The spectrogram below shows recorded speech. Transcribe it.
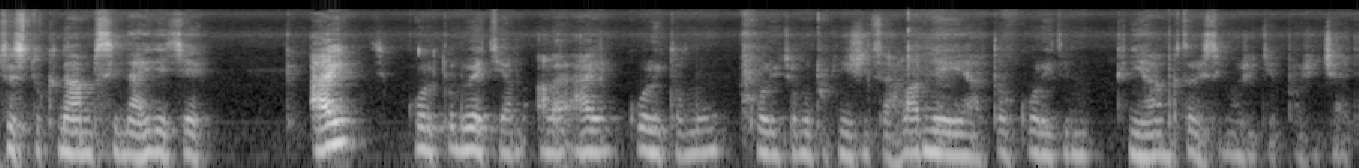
cestu k nám si nájdete aj kvôli podujetiam, ale aj kvôli tomu, kvôli čomu tu knižnica hlavne je a to kvôli tým knihám, ktoré si môžete požičať.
